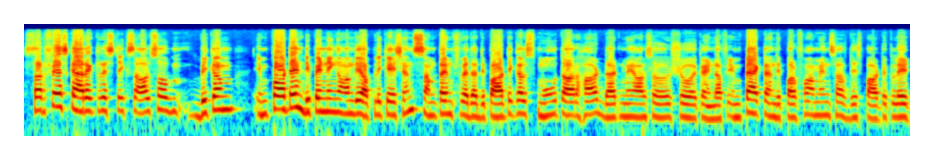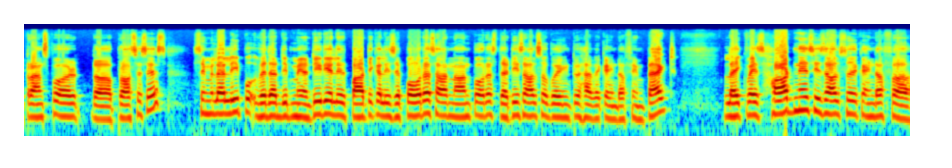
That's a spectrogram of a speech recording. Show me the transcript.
surface characteristics also become important depending on the applications sometimes whether the particle smooth or hard that may also show a kind of impact on the performance of this particulate transport uh, processes. Similarly, whether the material is particle is a porous or non-porous that is also going to have a kind of impact. Likewise, hardness is also a kind of uh,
